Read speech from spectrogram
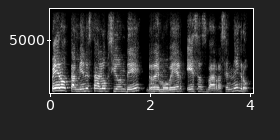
Pero también está la opción de remover esas barras en negro.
